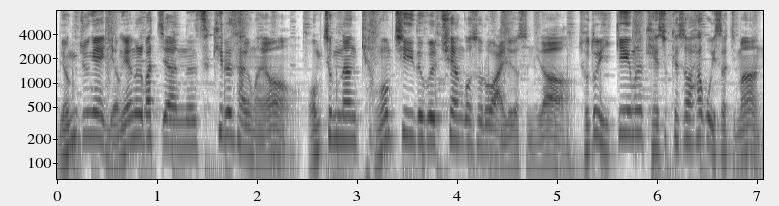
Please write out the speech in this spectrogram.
명중에 영향을 받지 않는 스킬을 사용하여 엄청난 경험치 이득을 취한 것으로 알려졌습니다. 저도 이 게임을 계속해서 하고 있었지만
